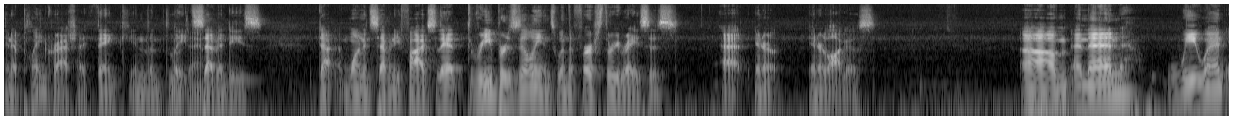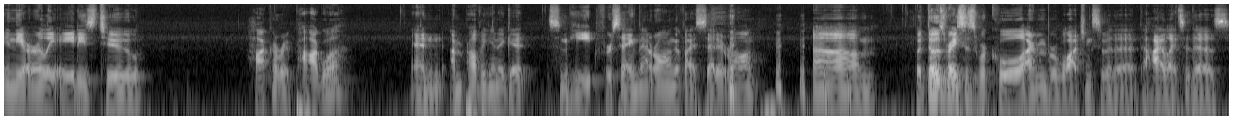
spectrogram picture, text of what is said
in a plane crash, I think, in the late damn. '70s, di- won in '75. So they had three Brazilians win the first three races at Inter- Interlagos. Um, and then we went in the early 80s to Jacarepagua. And I'm probably going to get some heat for saying that wrong if I said it wrong. um, but those races were cool. I remember watching some of the, the highlights of those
